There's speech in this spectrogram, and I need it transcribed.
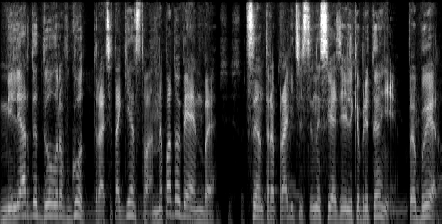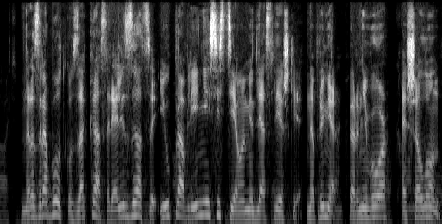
Миллиарды долларов в год тратит агентство наподобие АНБ, Центра правительственной связи Великобритании, ФБР, на разработку, заказ, реализацию и управление системами для слежки. Например, Carnivore, Echelon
